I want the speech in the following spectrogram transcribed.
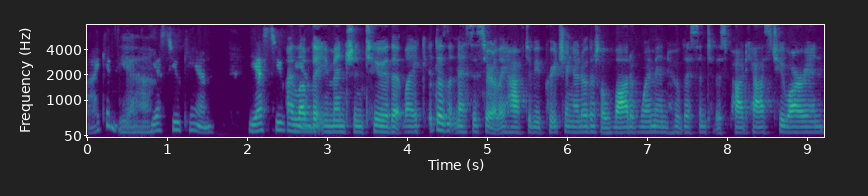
i can yeah. Yes you can Yes, you can. I love that you mentioned too that like it doesn't necessarily have to be preaching. I know there's a lot of women who listen to this podcast who are in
